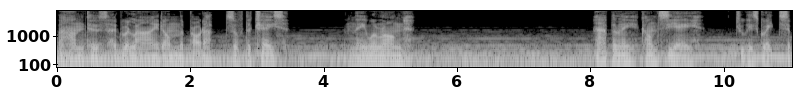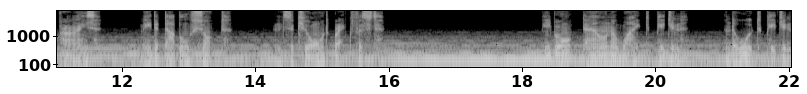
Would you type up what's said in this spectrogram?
The hunters had relied on the products of the chase, they were wrong. Happily, Conseil, to his great surprise, made a double shot and secured breakfast. He brought down a white pigeon and a wood pigeon,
